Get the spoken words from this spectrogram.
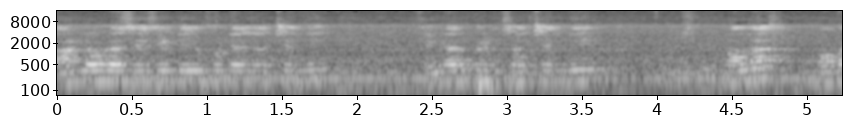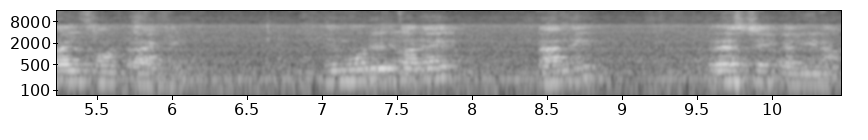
దాంట్లో కూడా సీసీటీవీ ఫుటేజ్ వచ్చింది ఫింగర్ ప్రింట్స్ వచ్చింది మళ్ళా మొబైల్ ఫోన్ ట్రాకింగ్. ఈ మూడింటితోనే దాన్ని ట్రేస్ చేయగలిగినాం.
